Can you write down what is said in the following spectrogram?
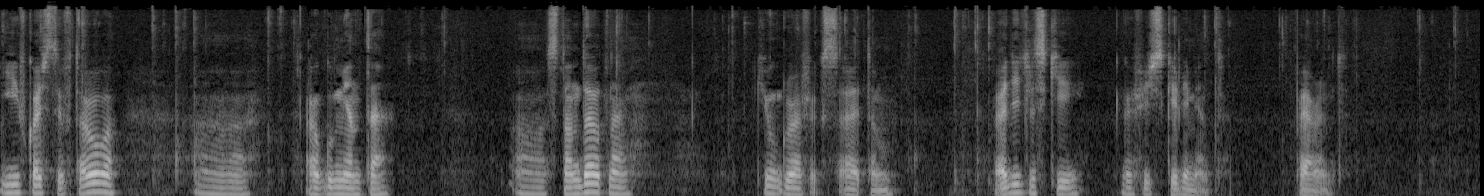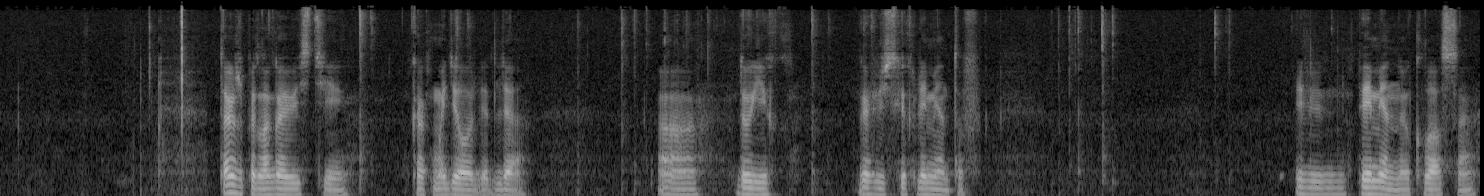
И в качестве второго э, аргумента э, стандартно QGraphics item. Родительский графический элемент. Parent. Также предлагаю ввести, как мы делали для э, других графических элементов, переменную класса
